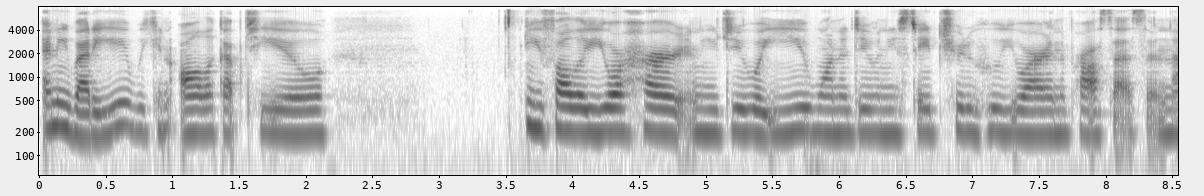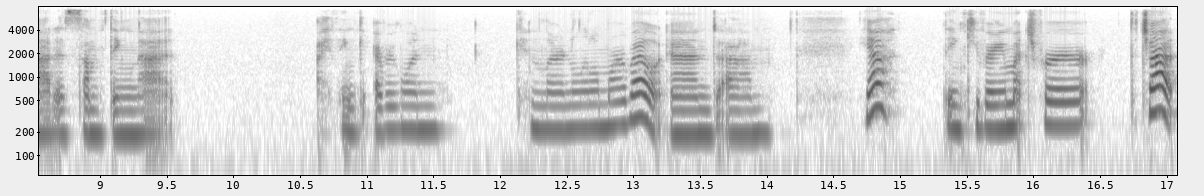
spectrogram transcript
anybody. We can all look up to you you follow your heart and you do what you want to do and you stay true to who you are in the process. And that is something that I think everyone can learn a little more about. And um, yeah, thank you very much for the chat.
